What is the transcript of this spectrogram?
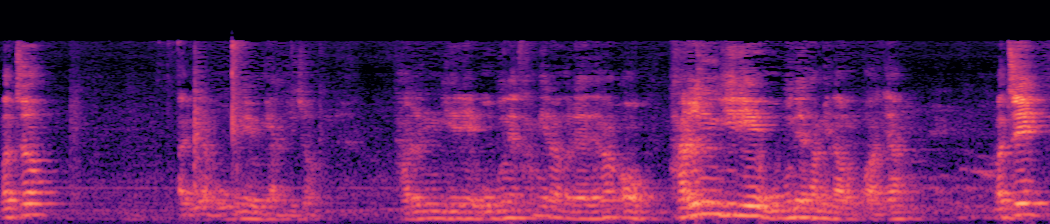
맞죠? 아니야 5분의 6이 아니죠. 다른 길이의 5분의 3이라 그래야 되나? 어 다른 길이의 5분의 3이 나올 거 아니야. 맞지?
